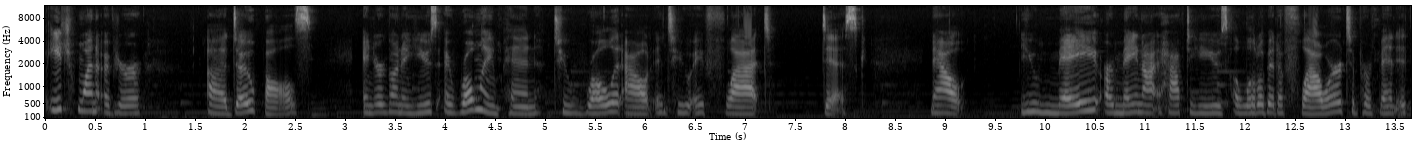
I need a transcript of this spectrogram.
each one of your uh, dough balls and you're going to use a rolling pin to roll it out into a flat disc. Now, you may or may not have to use a little bit of flour to prevent it,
